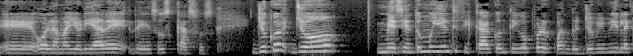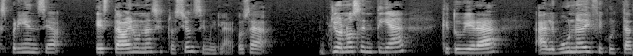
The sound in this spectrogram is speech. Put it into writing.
eh, o la mayoría de, de, esos casos. Yo, yo me siento muy identificada contigo porque cuando yo viví la experiencia estaba en una situación similar. O sea, yo no sentía que tuviera alguna dificultad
